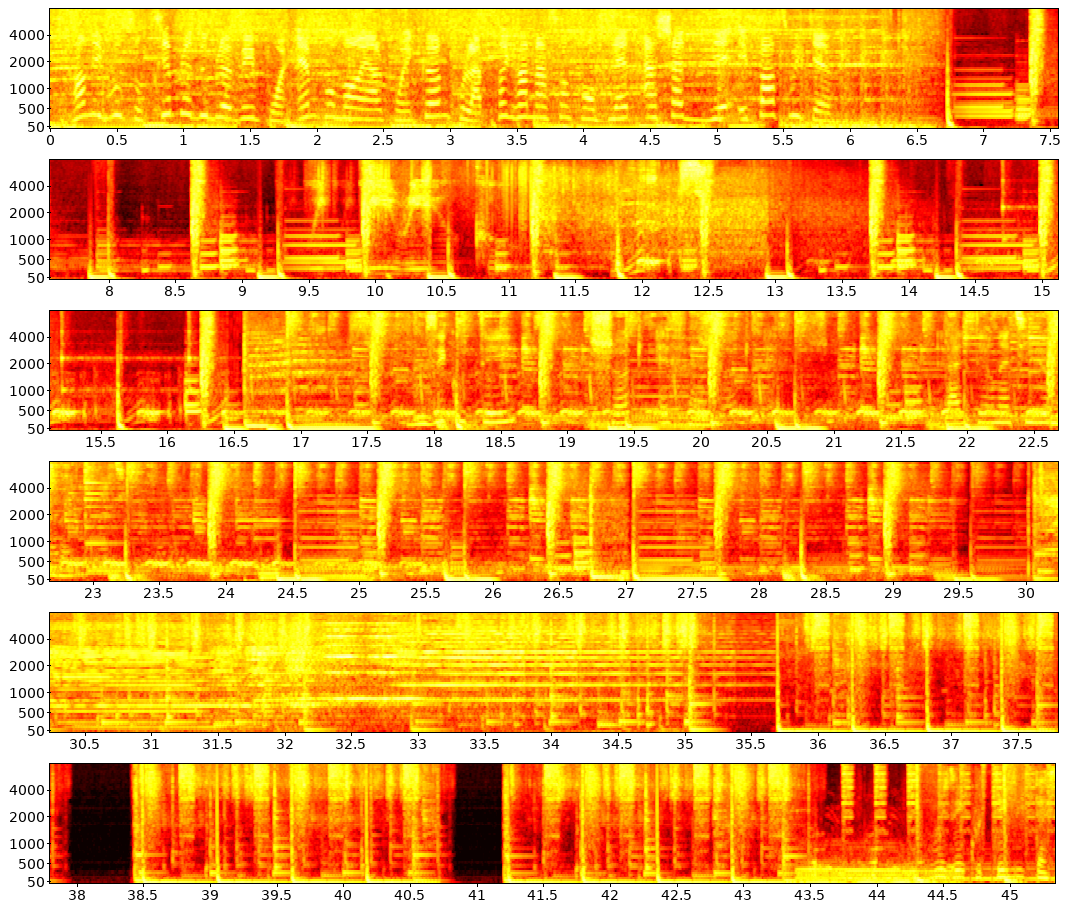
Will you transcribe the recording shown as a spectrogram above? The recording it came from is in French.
Rendez-vous sur www.mpourmontréal.com pour la programmation complète, achat de billets et passe week-end. Vous écoutez Choc FM, l'alternative urbaine.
